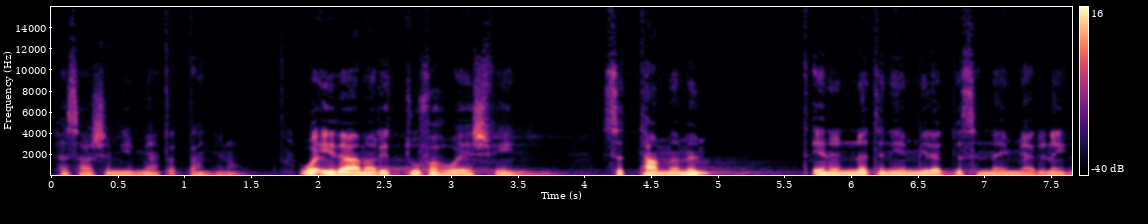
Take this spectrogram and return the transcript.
فساشم يمي تطنجنا وإذا مرضت فهو يشفين. ستامم إننة يمي لقس يمي عدنين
